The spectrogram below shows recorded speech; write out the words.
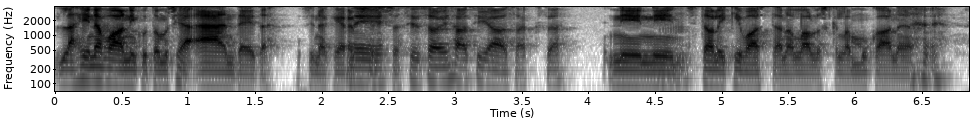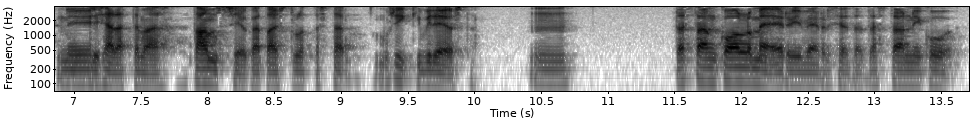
lähinnä vaan niinku tommosia äänteitä siinä Niin, kertsissä. siis se on ihan sijaa Saksa. Niin, niin mm. sitä oli kiva sitten aina lauluskella mukana ja Niin. lisätä tämä tanssi, joka taisi tulla tästä musiikkivideosta. Mm. Tästä on kolme eri versiota. Tästä on niinku,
